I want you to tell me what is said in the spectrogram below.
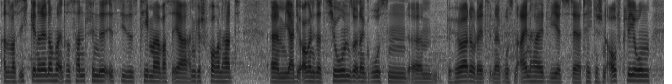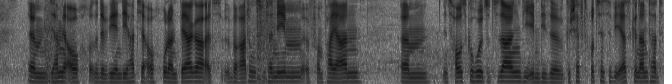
Also was ich generell nochmal interessant finde, ist dieses Thema, was er angesprochen hat, ähm, ja die Organisation so in einer großen ähm, Behörde oder jetzt in einer großen Einheit wie jetzt der technischen Aufklärung ähm, die haben ja auch, also der BND hat ja auch Roland Berger als Beratungsunternehmen äh, vor ein paar Jahren ähm, ins Haus geholt sozusagen, die eben diese Geschäftsprozesse, wie er es genannt hat,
